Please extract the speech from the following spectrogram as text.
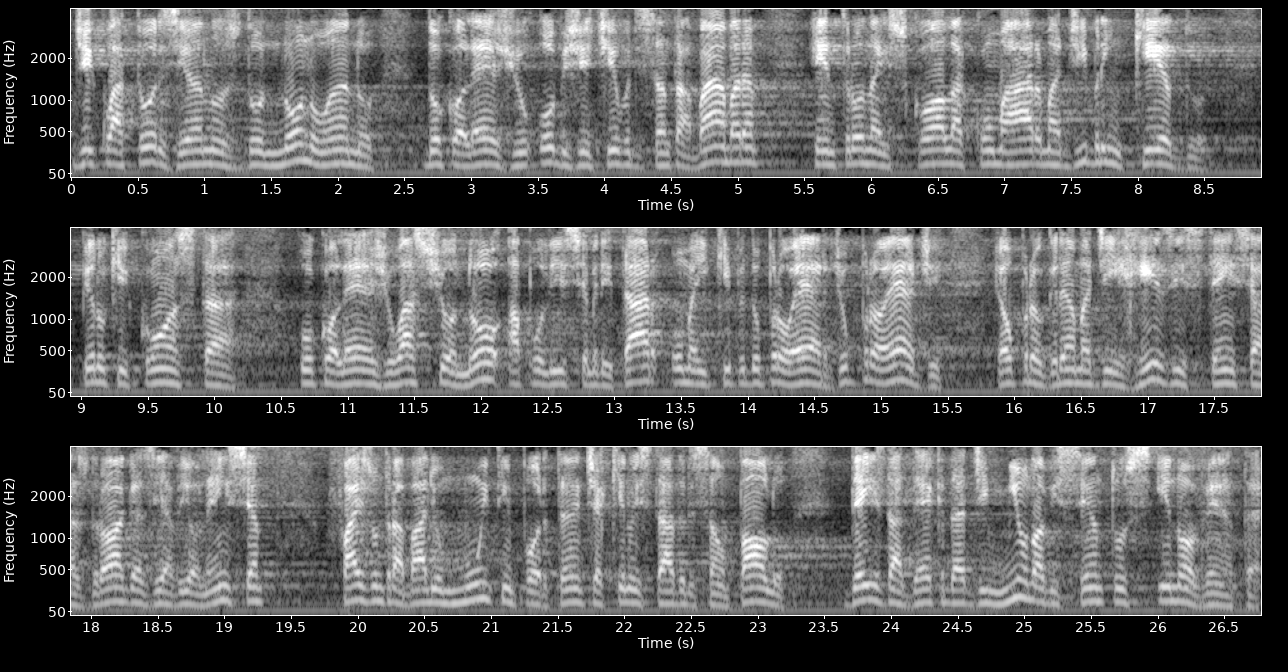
de 14 anos do nono ano do Colégio Objetivo de Santa Bárbara entrou na escola com uma arma de brinquedo pelo que consta, o colégio acionou a Polícia Militar, uma equipe do PROERD. O PROERD é o programa de resistência às drogas e à violência, faz um trabalho muito importante aqui no estado de São Paulo desde a década de 1990.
